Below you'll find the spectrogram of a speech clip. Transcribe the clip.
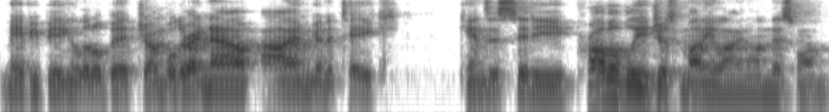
maybe being a little bit jumbled right now. I'm going to take Kansas City, probably just money line on this one.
